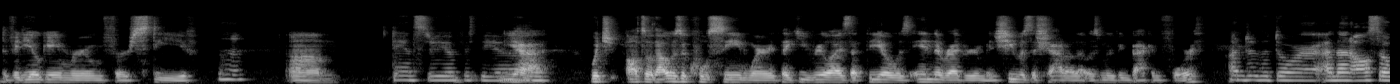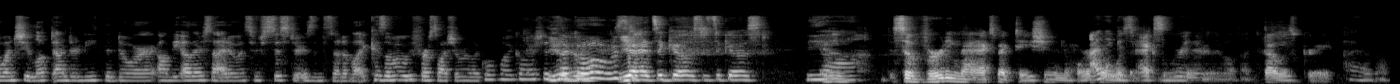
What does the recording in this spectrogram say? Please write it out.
the video game room for Steve. Mhm. Um, Dance studio for Theo. Yeah. Which also that was a cool scene where like you realize that Theo was in the red room and she was the shadow that was moving back and forth. Under the door, and then also when she looked underneath the door on the other side, it was her sisters instead of like because when we first watched it, we were like, "Oh my gosh, it's a ghost!" Yeah, it's a ghost. It's a ghost. yeah. Subverting that expectation in the horror film was excellent. really, really done. That was great. I don't know.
